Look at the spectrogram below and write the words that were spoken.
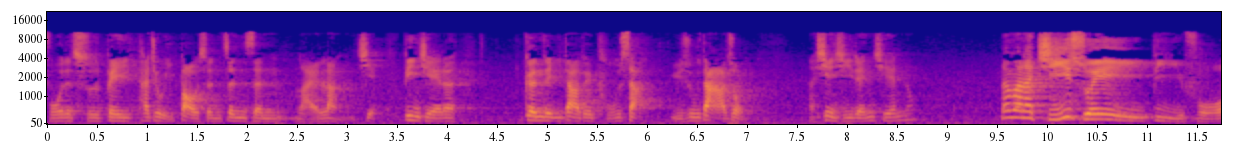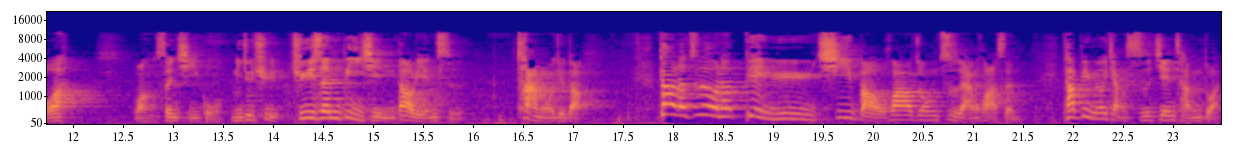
佛的慈悲，他就以报身真身来让你见，并且呢，跟着一大堆菩萨与诸大众啊，现其人前哦。那么呢，即随彼佛啊，往生其国，你就去，屈身必请到莲池，刹那就到。到了之后呢，便于七宝花中自然化身。他并没有讲时间长短，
